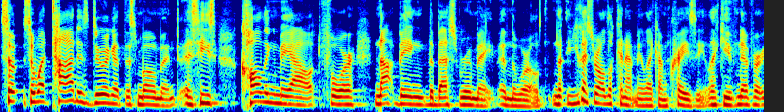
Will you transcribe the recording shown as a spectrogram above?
so, so what Todd is doing at this moment is he's calling me out for not being the best roommate in the world. You guys are all looking at me like I'm crazy, like you've never.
